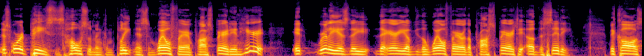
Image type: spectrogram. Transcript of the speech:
This word peace is wholesome and completeness and welfare and prosperity. And here it, it really is the, the area of the welfare the prosperity of the city. Because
